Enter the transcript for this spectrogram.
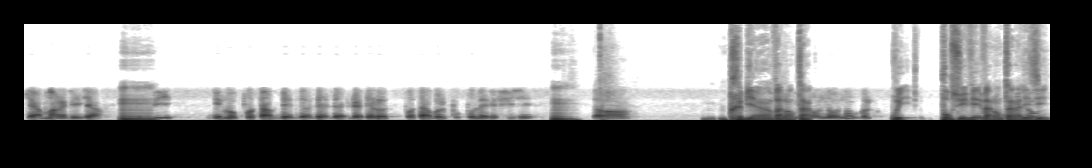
qui en manquent déjà. Hmm. Et puis, de l'eau potable, de, de, l'eau potable pour, les réfugiés. Hmm. Très bien, Valentin. oui, poursuivez, Valentin, allez-y.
